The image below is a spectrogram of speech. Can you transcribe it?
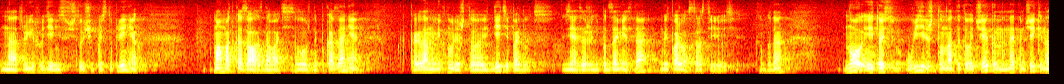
на других людей в несуществующих преступлениях, мама отказалась давать ложные показания. Когда намекнули, что дети пойдут, извиняюсь, даже не под замес, да, он говорит, пожалуйста, расстреливайте. Как бы, да? Но и то есть увидели, что от этого человека, на этом человеке, на,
